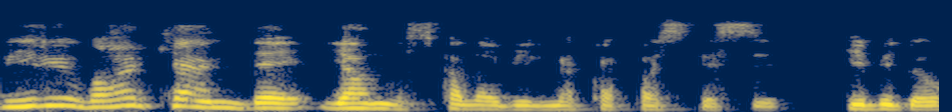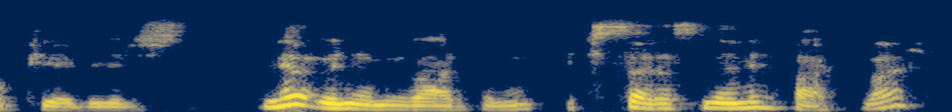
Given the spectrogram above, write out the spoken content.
biri varken de yalnız kalabilme kapasitesi gibi de okuyabiliriz. Ne önemi var bunun? İkisi arasında ne fark var?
